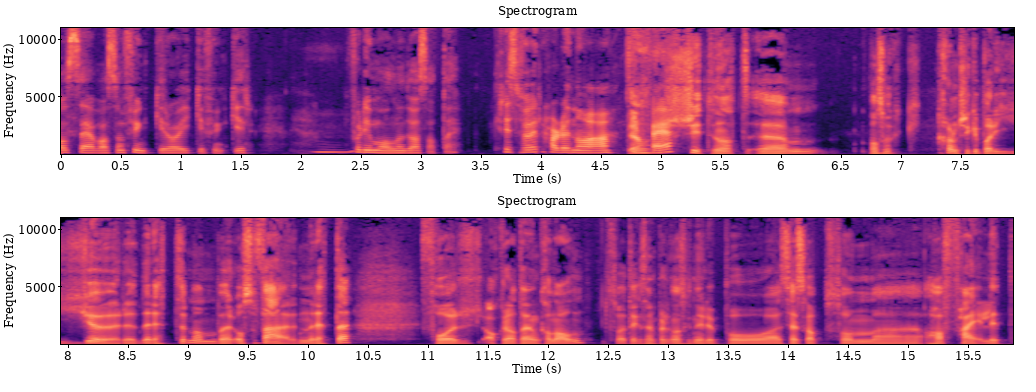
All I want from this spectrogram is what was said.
og se hva som funker og ikke funker for de målene du har satt deg. Kristoffer, har du noe å Ja, har skyte inn at um, man skal kanskje ikke bare gjøre det rette, man bør også være den rette for akkurat den kanalen. Så et eksempel ganske nylig på et selskap som eh, har feilet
